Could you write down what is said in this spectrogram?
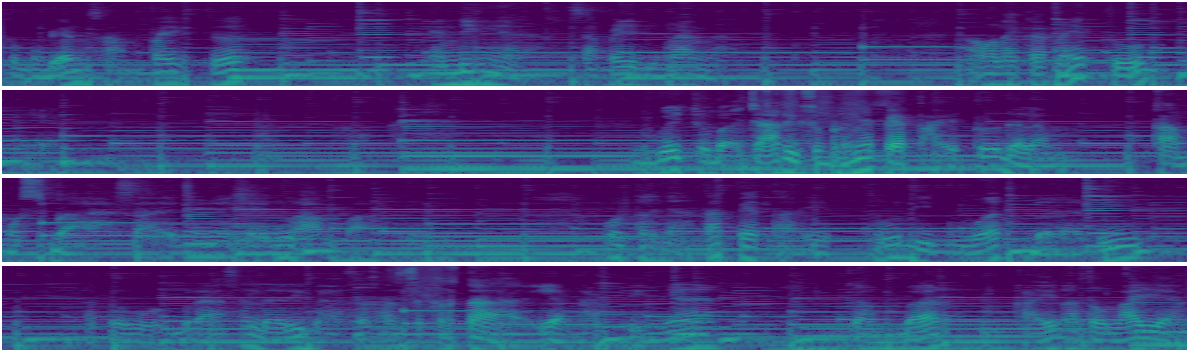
kemudian sampai ke endingnya sampai di mana. Nah oleh karena itu gue coba cari sebenarnya peta itu dalam kamus bahasa Indonesia itu apa. Oh ternyata peta itu dibuat dari atau berasal dari bahasa Sanskerta yang artinya gambar, kain atau layar.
